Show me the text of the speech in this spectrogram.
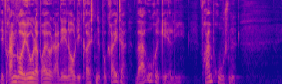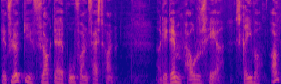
Det fremgår jo af brevet, at en af de kristne på Kreta var uregerlige, frembrusende, en flygtig flok, der havde brug for en fast hånd. Og det er dem, Paulus her skriver om.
